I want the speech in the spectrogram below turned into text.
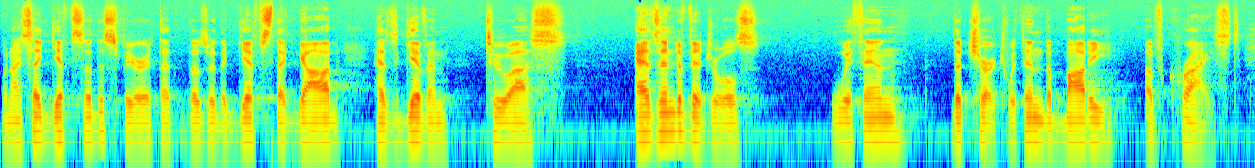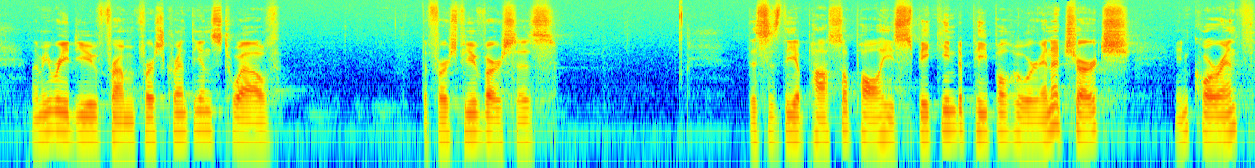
When I say gifts of the Spirit, that those are the gifts that God has given to us as individuals within the church, within the body of Christ. Let me read you from 1 Corinthians 12, the first few verses. This is the Apostle Paul. He's speaking to people who are in a church in Corinth.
